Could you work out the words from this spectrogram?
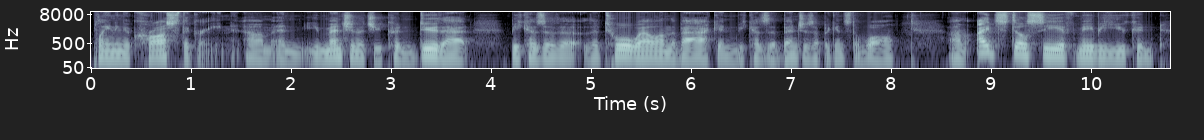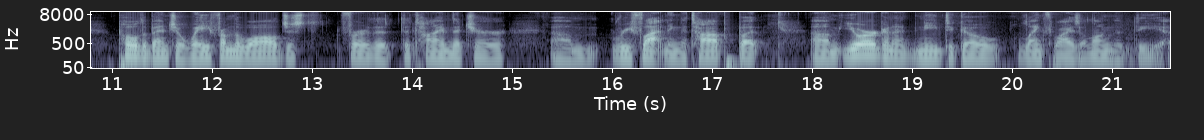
planing across the grain um, and you mentioned that you couldn't do that because of the, the tool well on the back and because the bench is up against the wall um, i'd still see if maybe you could pull the bench away from the wall just for the, the time that you're um, reflattening the top but um, you're gonna need to go lengthwise along the, the uh,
